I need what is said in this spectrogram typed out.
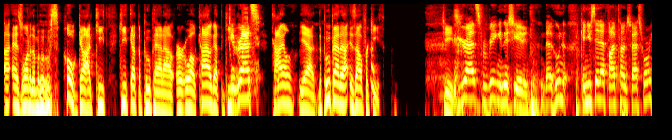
uh, as one of the moves, oh God, Keith Keith got the poop hat out, or well, Kyle got the Keith. Congrats, Kyle. Yeah, the poop hat is out for Keith. Jeez. Congrats for being initiated. That who can you say that five times fast for me?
